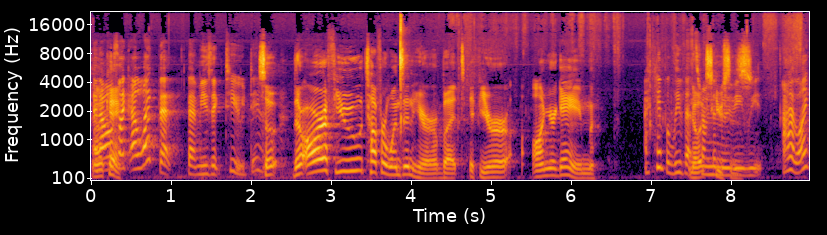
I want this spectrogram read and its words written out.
and I was like, I like that that music too. Damn. So there are a few tougher ones in here, but if you're on your game, I can't believe that's no from excuses. the movie. We, I like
